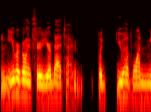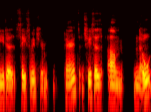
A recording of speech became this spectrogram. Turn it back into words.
when you were going through your bad time, would you have wanted me to say something to your parents? And she says, um, no.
